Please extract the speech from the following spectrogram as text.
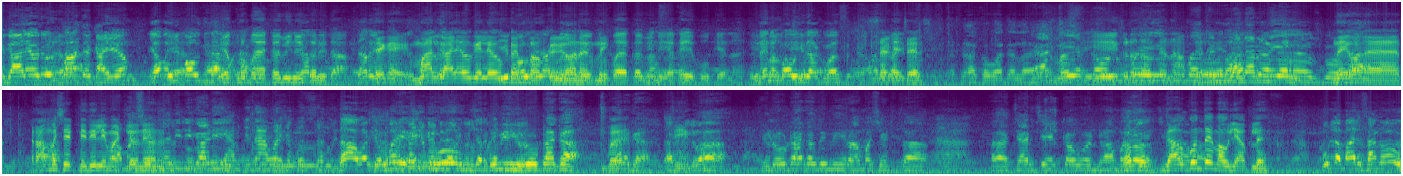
गाड्यावर येऊन पाहते कायम. या बाई पावती एक रुपया कमी नाही करीता ते काय माल गाड्यावर गेल्यावर कमी भाव कमी होणार नाही. रुपया कमी नाही. एका हे भूक आहे ना. नाही पावती. दाखवा. साडेचारशे हे इकडे जाऊ द्या ना नाही. होणार. रामशेटने दिले म्हटलं नाही होणार. दहा वर्ष. तुम्ही हिरो टाका. बरं ठीक. हा हिरो टाका तुम्ही रामाशेठचा. हा. चारशे एक्कावन्न रामाशेठ गाव कोणतं आहे माऊली आपलं? कुठला माल सांगा हो.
